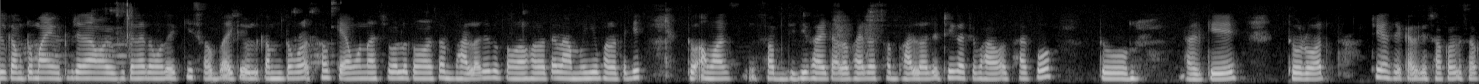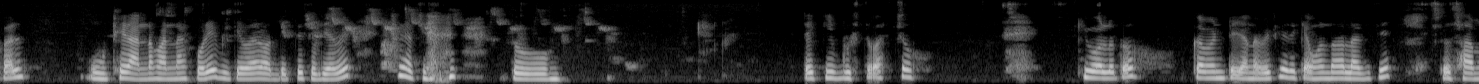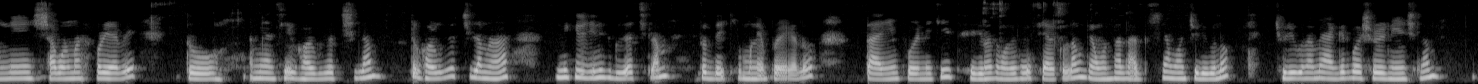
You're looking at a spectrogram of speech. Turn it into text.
Welcome to my YouTube channel আমার YouTube channel তোমাদের কি সবাইকে ওয়েলকাম তোমরা সব কেমন আছো বলো? তোমরা সব ভালো আছো? তো তোমরা ভালো থাকলে আমিও ভালো থাকি। তো আমার সব দিদি ভাই, দাদা ভাইরা সব ভালো আছে, ঠিক আছে? ভালো থাকো। তো কালকে তো রথ, ঠিক আছে? কালকে সকাল সকাল উঠে রান্না বান্না করে বিকেলবেলা রথ দেখতে চলে যাবে, ঠিক আছে? তো এটা কি বুঝতে পারছ? কি বলো তো? কমেন্টে জানাবে, ঠিক আছে? কেমন ভালো লাগছে? তো সামনে শ্রাবণ মাস পড়ে যাবে, তো আমি আজকে ঘর গুজাচ্ছিলাম তো ঘর গুজাচ্ছিলাম না, আমি কিছু জিনিস গুজাচ্ছিলাম তো দেখে মনে পড়ে গেল, তাই আমি পরে নিয়েছি। সেই জন্য তোমাদের সাথে শেয়ার করলাম, কেমন ভালো লাগছে আমার চুড়িগুলো। চুড়িগুলো আমি আগের বছরে নিয়েছিলাম,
